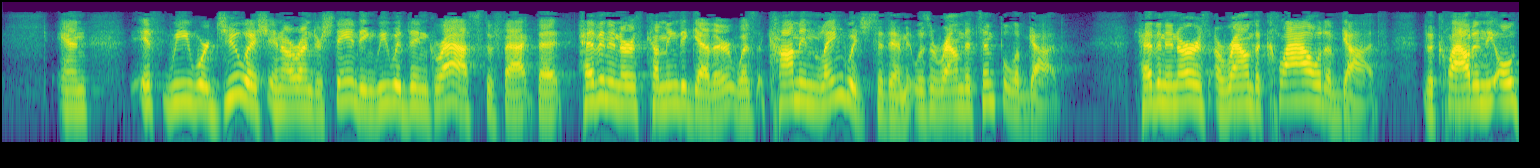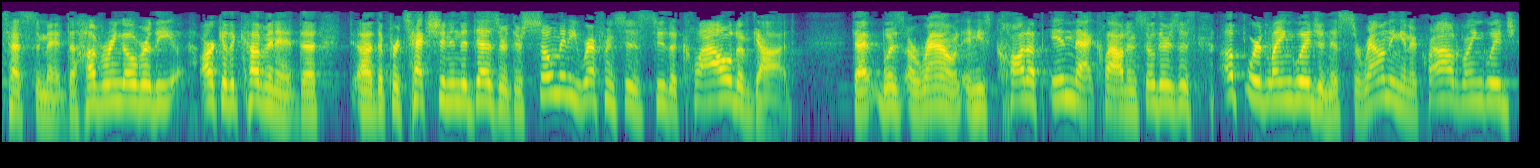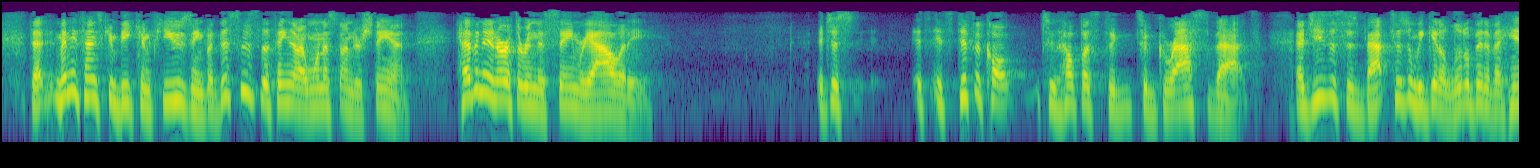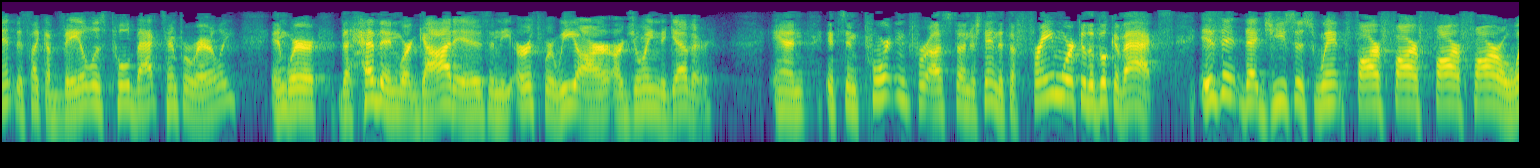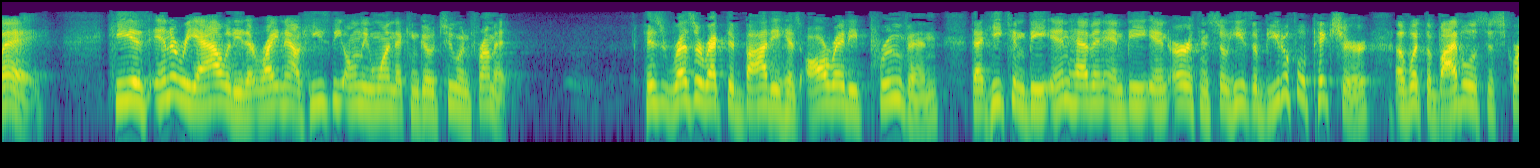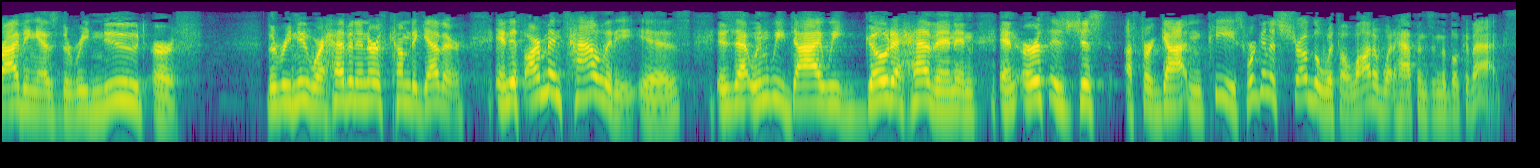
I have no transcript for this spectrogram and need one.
And if we were Jewish in our understanding, we would then grasp the fact that heaven and earth coming together was common language to them. It was around the temple of God heaven and earth around the cloud of God. The cloud in the Old Testament, the hovering over the Ark of the Covenant, the, uh, the protection in the desert. There's so many references to the cloud of God that was around, and he's caught up in that cloud. And so there's this upward language and this surrounding in a crowd language that many times can be confusing, but this is the thing that I want us to understand. Heaven and earth are in the same reality. It just, it's, it's difficult to help us to, to grasp that. At Jesus' baptism, we get a little bit of a hint. It's like a veil is pulled back temporarily, and where the heaven, where God is, and the earth, where we are, are joined together. And it's important for us to understand that the framework of the book of Acts isn't that Jesus went far, far, far, far away. He is in a reality that right now he's the only one that can go to and from it. His resurrected body has already proven that he can be in heaven and be in earth. And so he's a beautiful picture of what the Bible is describing as the renewed earth. The renewed, where heaven and earth come together. And if our mentality is, is that when we die, we go to heaven and, and earth is just a forgotten piece, we're going to struggle with a lot of what happens in the book of Acts.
